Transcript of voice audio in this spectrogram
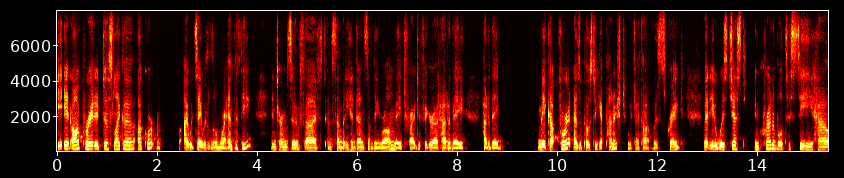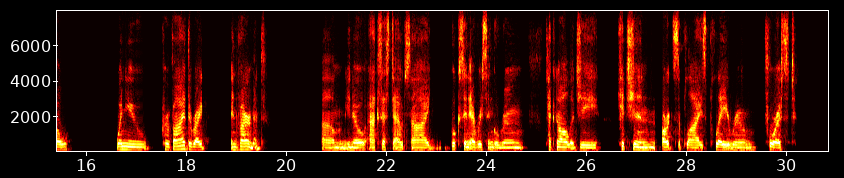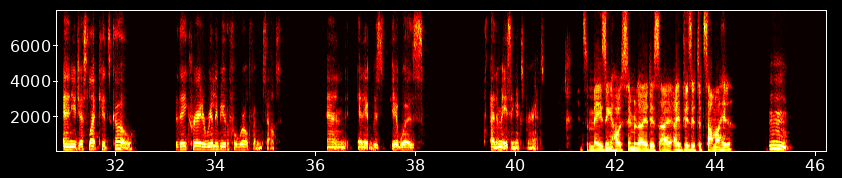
It, it operated just like a, a courtroom. I would say with a little more empathy in terms of uh, if somebody had done something wrong, they tried to figure out how do they how do they make up for it as opposed to get punished, which I thought was great. But it was just incredible to see how, when you provide the right environment, um, you know, access to outside, books in every single room, technology, kitchen, art supplies, playroom, forest, and you just let kids go, they create a really beautiful world for themselves. And and it was it was an amazing experience. It's amazing how similar it is. I, I visited Summerhill, mm.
